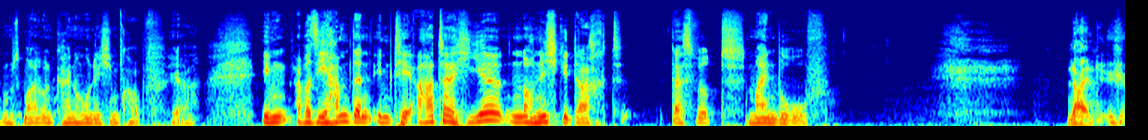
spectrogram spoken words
ums Mal und kein Honig im Kopf, ja. Im, aber Sie haben dann im Theater hier noch nicht gedacht, das wird mein Beruf. Nein, ich,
